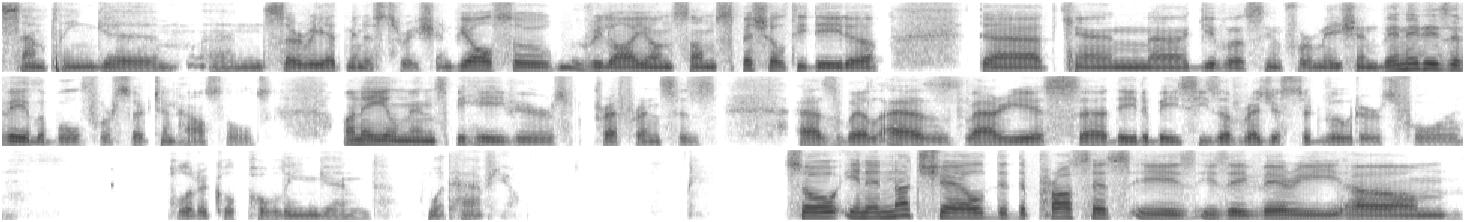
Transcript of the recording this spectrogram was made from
sampling um, and survey administration. We also rely on some specialty data that can uh, give us information when it is available for certain households on ailments, behaviors, preferences, as well as various uh, databases of registered voters for political polling and what have you. So in a nutshell, the, the process is, is a very um,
